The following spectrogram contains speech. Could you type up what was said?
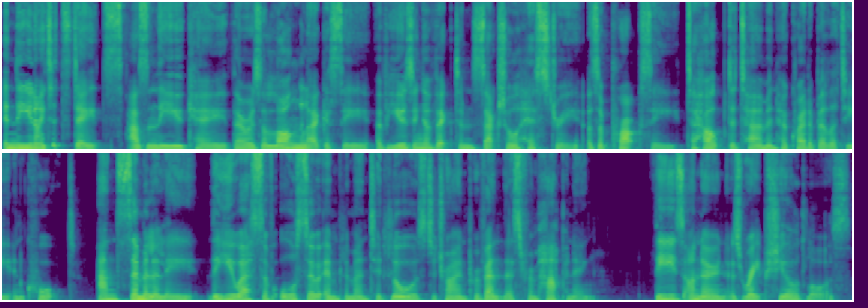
In the United States, as in the UK, there is a long legacy of using a victim's sexual history as a proxy to help determine her credibility in court. And similarly, the US have also implemented laws to try and prevent this from happening. These are known as rape shield laws.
